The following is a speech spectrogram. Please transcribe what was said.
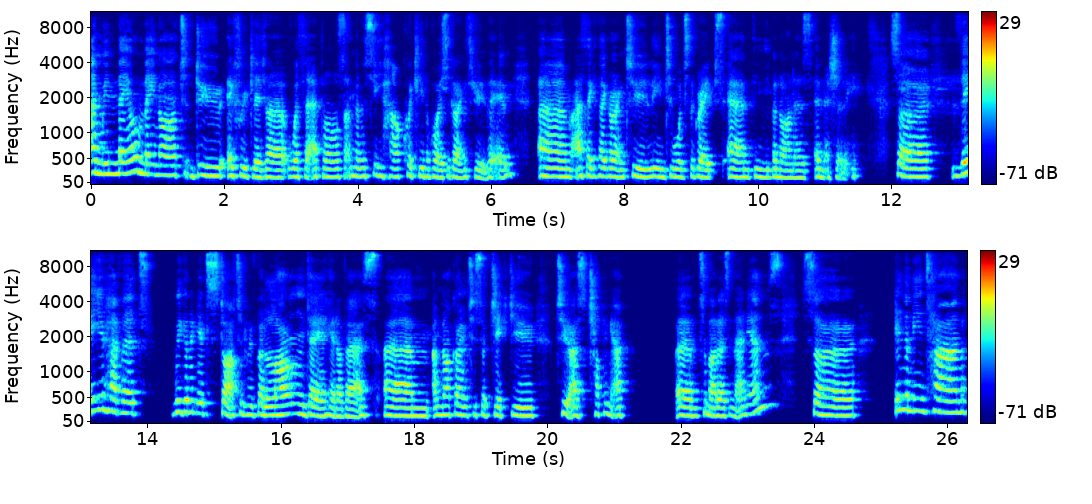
And we may or may not do a fruit leather with the apples. I'm going to see how quickly the boys are going through them. Um, I think they're going to lean towards the grapes and the bananas initially. So there you have it. We're going to get started. We've got a long day ahead of us. Um, I'm not going to subject you to us chopping up um, tomatoes and onions. So in the meantime,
